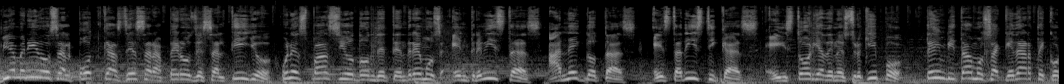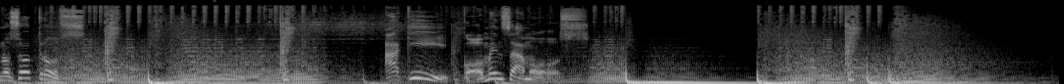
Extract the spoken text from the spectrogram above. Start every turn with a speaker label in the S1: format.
S1: Bienvenidos al podcast de Zaraperos de Saltillo, un espacio donde tendremos entrevistas, anécdotas, estadísticas e historia de nuestro equipo. Te invitamos a quedarte con nosotros. Aquí comenzamos.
